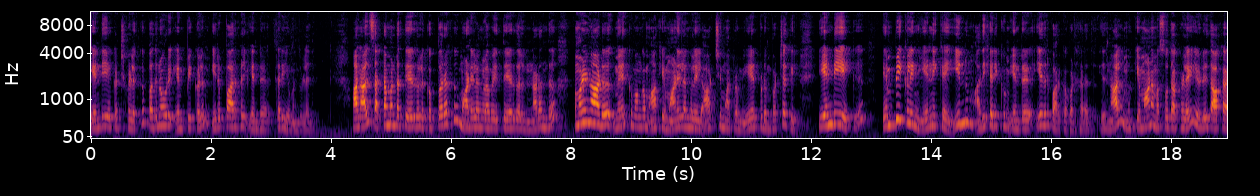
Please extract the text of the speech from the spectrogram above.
என்டிஏ கட்சிகளுக்கு பதினோரு எம்பிக்களும் இருப்பார்கள் என்று தெரிய வந்துள்ளது ஆனால் சட்டமன்ற தேர்தலுக்கு பிறகு மாநிலங்களவை தேர்தல் நடந்து தமிழ்நாடு மேற்கு வங்கம் ஆகிய மாநிலங்களில் ஆட்சி மாற்றம் ஏற்படும் பட்சத்தில் என்டிஏக்கு எம்பிக்களின் எண்ணிக்கை இன்னும் அதிகரிக்கும் என்று எதிர்பார்க்கப்படுகிறது. இதனால் முக்கியமான மசோதாக்களை எளிதாக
